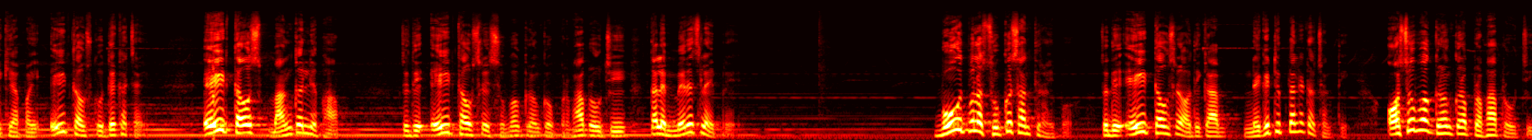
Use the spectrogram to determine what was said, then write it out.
देखिया पई 8th हाउस को देखा जाय एट हाउस मांगल्य भाव जदि एट हाउस रे शुभ ग्रह को प्रभाव रहउछि तले मैरिज लाइफ रे ବହୁତ ଭଲ ସୁଖ ଶାନ୍ତି ରହିବ ଯଦି ଏଇଟ୍ ହାଉସ୍ରେ ଅଧିକା ନେଗେଟିଭ୍ ପ୍ଲାନେଟ୍ ଅଛନ୍ତି ଅଶୁଭ ଗ୍ରହଙ୍କର ପ୍ରଭାବ ରହୁଛି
